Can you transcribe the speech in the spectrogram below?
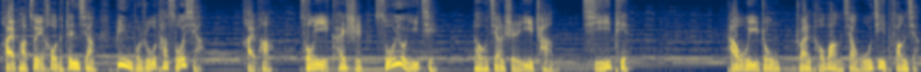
害怕最后的真相并不如他所想，害怕从一开始所有一切都将是一场欺骗。他无意中转头望向无忌的方向，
